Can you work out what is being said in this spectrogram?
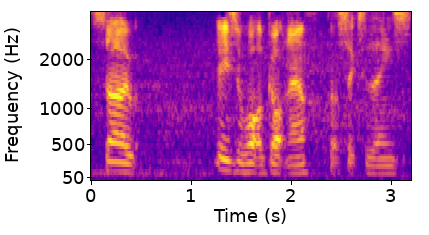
So these are what I've got now. I've got six of these,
